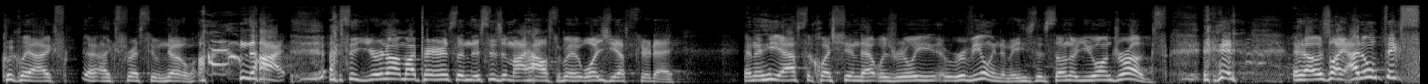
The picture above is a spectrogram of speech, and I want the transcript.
Quickly, I, ex- I expressed to him, No, I'm not. I said, You're not my parents, and this isn't my house, but it was yesterday. And then he asked the question that was really revealing to me. He said, Son, are you on drugs? and, and I was like, I don't think so,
